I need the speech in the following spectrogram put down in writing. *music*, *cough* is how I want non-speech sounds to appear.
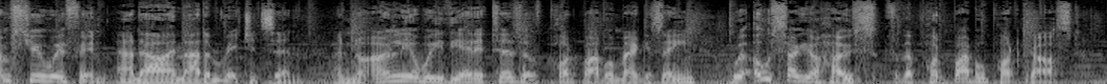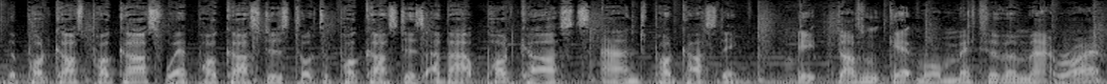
I'm Stu Whiffin, And I'm Adam Richardson. and not only are we the editors of Pod Bible magazine, we're also your hosts for the Pod Bible podcast. The podcast podcast where podcasters talk to podcasters about podcasts and podcasting. It doesn't get more meta than that, right?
